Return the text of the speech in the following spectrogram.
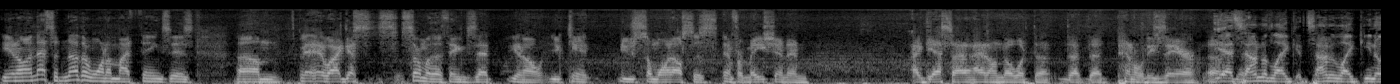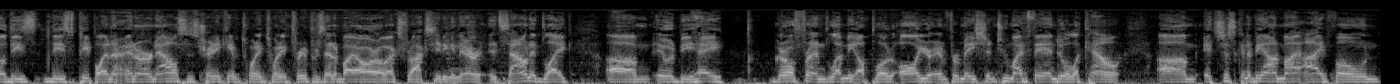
You know, and that's another one of my things is, um, eh, well, I guess some of the things that you know you can't use someone else's information and I guess I, I don't know what the, the, the penalties there. Uh, yeah, it sounded like it sounded like you know these these people in our, in our analysis training camp 2023 presented by ROX Rocks Heating and Air. It sounded like um, it would be, hey, girlfriend, let me upload all your information to my FanDuel account. Um, it's just going to be on my iPhone,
